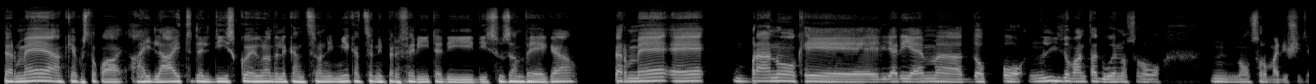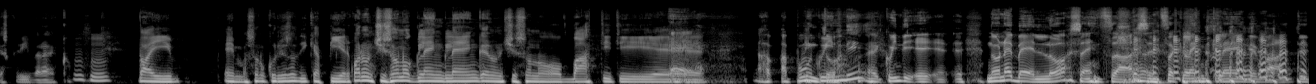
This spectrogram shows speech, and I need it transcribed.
Per me anche questo qua, highlight del disco, è una delle canzoni, mie canzoni preferite di, di Susan Vega. Per me è un brano che gli R.E.M. dopo il 92 non sono, non sono mai riusciti a scrivere. Ecco. Mhm. Vai Emma, sono curioso di capire. Qua non ci sono glang glang, non ci sono battiti. E... Eh, a- appunto, E quindi? Eh, quindi, eh, eh, non è bello senza, senza clang clang e battiti.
